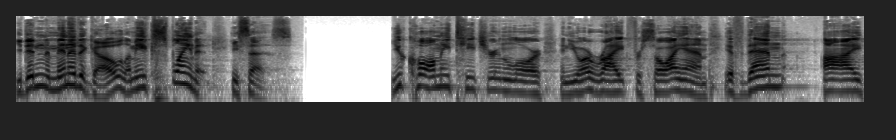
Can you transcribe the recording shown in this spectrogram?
You didn't a minute ago. Let me explain it, he says. You call me teacher and Lord, and you are right, for so I am. If then I,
